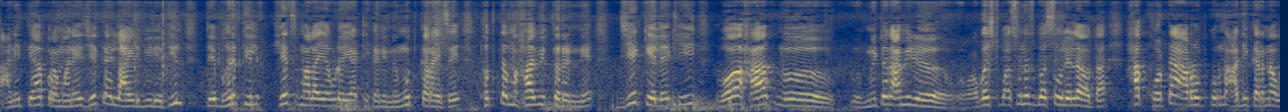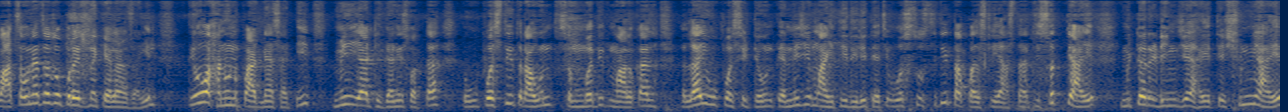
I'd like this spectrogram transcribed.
आणि त्याप्रमाणे जे काही लाइट बिल येतील ते भरतील हेच मला एवढं या ठिकाणी नमूद करायचं आहे फक्त महावितरणने जे केलं की व हा मीटर आम्ही ऑगस्टपासूनच बसवलेला होता हा खोटा आरोप करून अधिकाऱ्यांना वाचवण्याचा जो प्रयत्न केला जाईल तो हाणून पाडण्यासाठी मी या ठिकाणी स्वतः उपस्थित राहून संबंधित मालकालाही उपस्थित ठेवून त्यांनी जी माहिती दिली त्याची वस्तुस्थिती तपासली असता ती सत्य आहे. मीटर रिडिंग जे आहे ते शून्य आहे.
